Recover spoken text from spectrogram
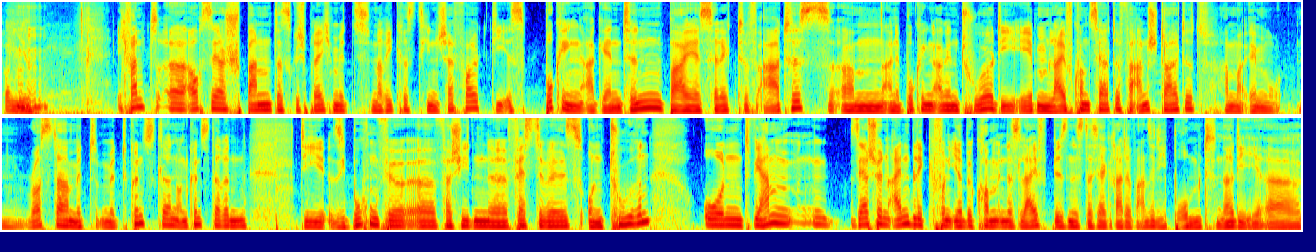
von mir. Ich fand äh, auch sehr spannend das Gespräch mit Marie-Christine Scheffold. Die ist Booking-Agentin bei Selective Artists, ähm, eine Booking-Agentur, die eben Live-Konzerte veranstaltet. Haben wir eben Roster mit, mit Künstlern und Künstlerinnen, die sie buchen für äh, verschiedene Festivals und Touren. Und wir haben einen sehr schönen Einblick von ihr bekommen in das Live-Business, das ja gerade wahnsinnig brummt. Ne? Die, äh,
